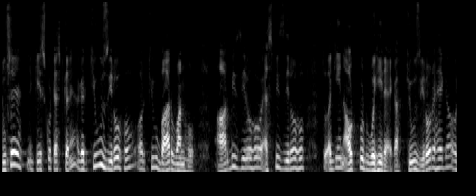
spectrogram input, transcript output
دوسرے کیس کو ٹیسٹ کریں اگر کیو زیرو ہو اور کیو بار ون ہو آر بی زیرو ہو ایس بی زیرو ہو تو اگین آؤٹ پٹ وہی رہے گا کیو زیرو رہے گا اور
